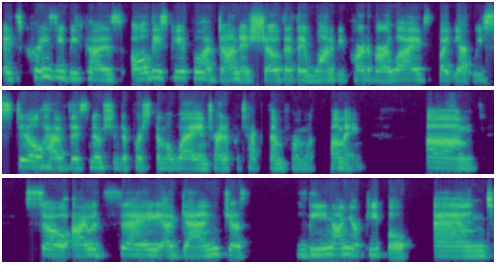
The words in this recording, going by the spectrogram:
it's crazy because all these people have done is show that they want to be part of our lives, but yet we still have this notion to push them away and try to protect them from what's coming. Um, so I would say again, just lean on your people and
